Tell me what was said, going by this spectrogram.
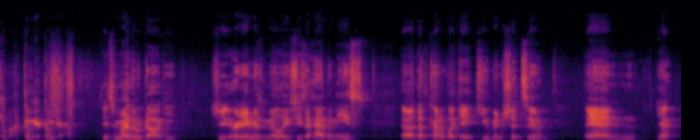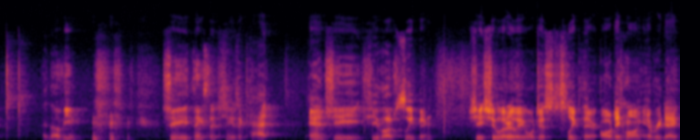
Come on, come here, come here. This is my little doggy. She, her name is Millie. She's a Havanese. Uh, that's kind of like a Cuban Shih Tzu, and yeah, I love you. she thinks that she is a cat, and she she loves sleeping. She she literally will just sleep there all day long, every day.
